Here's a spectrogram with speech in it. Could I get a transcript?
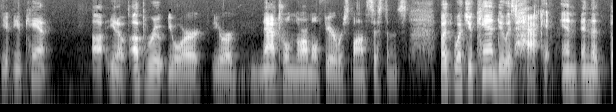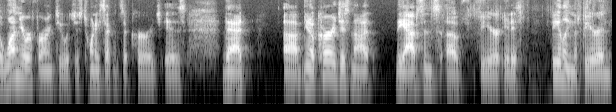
You you can't uh, you know uproot your your natural normal fear response systems. But what you can do is hack it. And and the the one you're referring to which is 20 seconds of courage is that uh, you know courage is not the absence of fear. It is feeling the fear and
